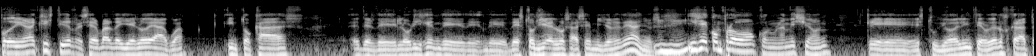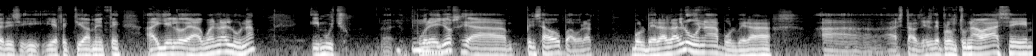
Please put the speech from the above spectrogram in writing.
podrían existir reservas de hielo de agua intocadas eh, desde el origen de, de- de- de estos hielos hace millones de años. Y se comprobó con una misión que estudió el interior de los cráteres y, y efectivamente hay hielo de agua en la luna y mucho. Eh, Por ello se ha pensado ahora volver a la luna, volver a, a- a establecer de pronto una base.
